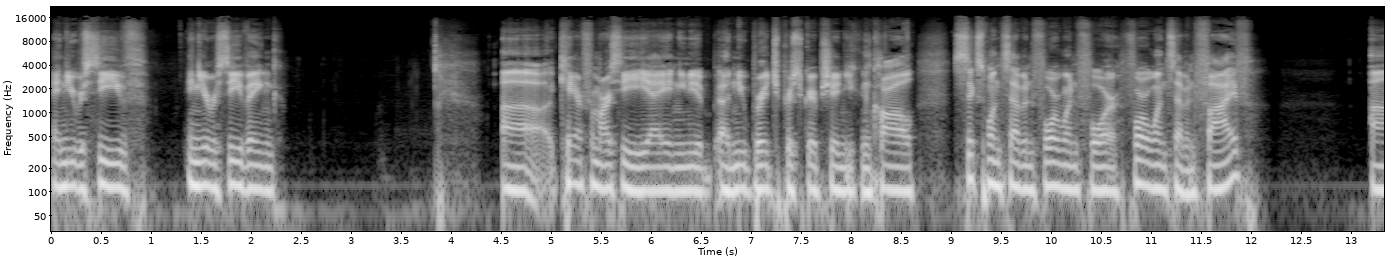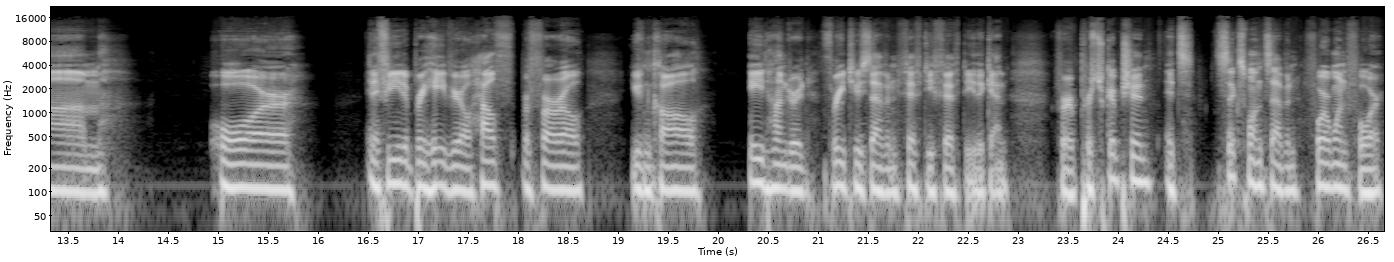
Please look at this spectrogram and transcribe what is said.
and you receive and you're receiving uh, care from RCCA and you need a, a new bridge prescription, you can call 617 414 4175. Um, or, and if you need a behavioral health referral, you can call 800 327 5050. Again, for prescription, it's 617 414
